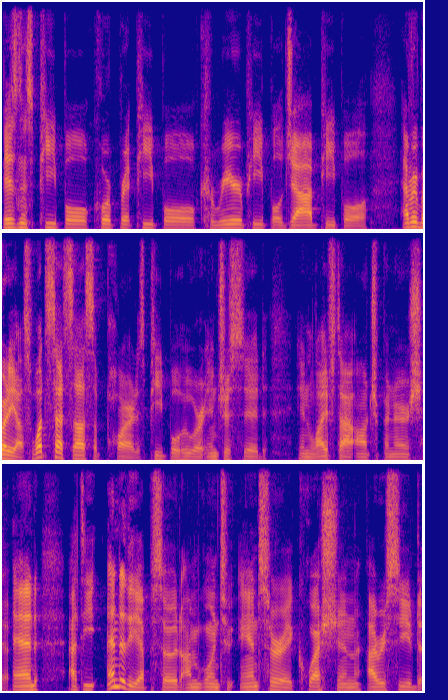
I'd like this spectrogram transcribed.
business people, corporate people, career people, job people, everybody else. What sets us apart as people who are interested in lifestyle entrepreneurship? And at the end of the episode, I'm going to answer a question. I received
